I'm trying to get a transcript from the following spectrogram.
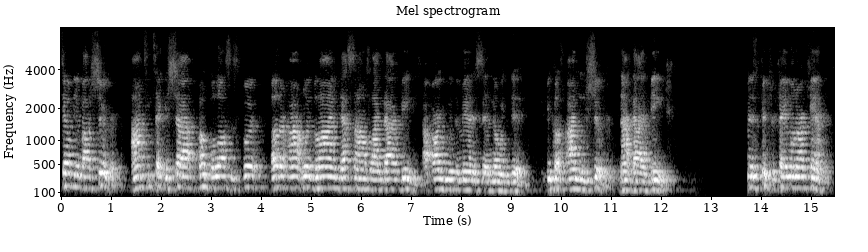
Tell me about sugar. Auntie take a shot, uncle lost his foot, other aunt went blind. That sounds like diabetes. I argued with the man and said, no, he didn't. Because I knew sugar, not diabetes. This picture came on our campus.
